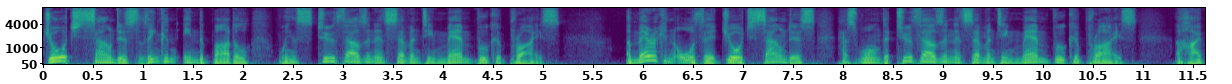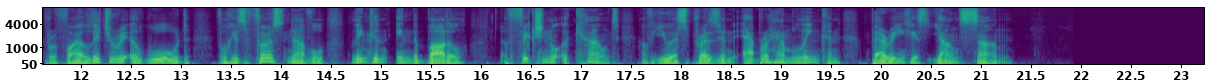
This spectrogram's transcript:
George Saunders' Lincoln in the Bardo wins 2017 Man Booker Prize. American author George Saunders has won the 2017 Man Booker Prize, a high profile literary award for his first novel, Lincoln in the Bardo, a fictional account of U.S. President Abraham Lincoln burying his young son.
